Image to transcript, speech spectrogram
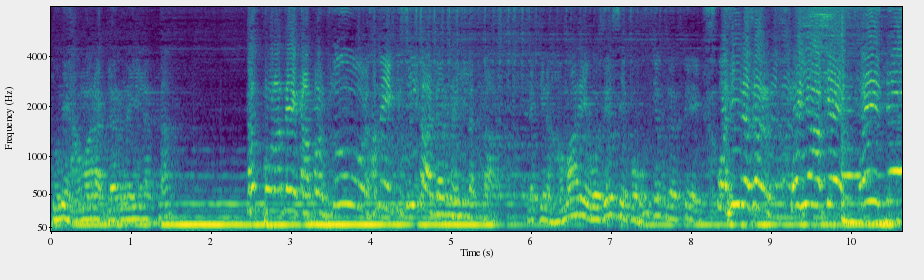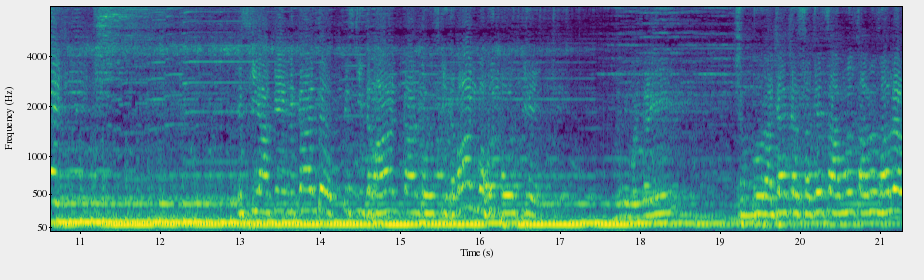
तुम्हें हमारा डर नहीं लगता? तब बोला था काफर, दूर, हमें किसी का डर नहीं लगता। लेकिन हमारे वजह से बहुत जब डरते वही नज़र, वही आके वही इसकी आँखें निकाल दो, इसकी जबान काट दो, इसकी जबान बहुत बोलती है मंडळी शंभू राजाच्या सजेचं अंमल चालू झालं.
